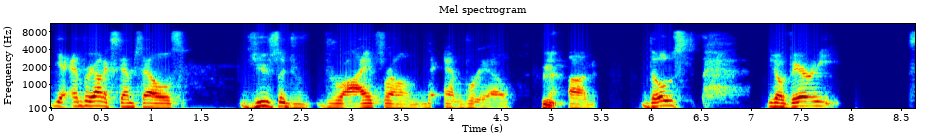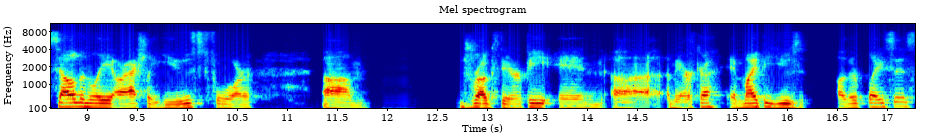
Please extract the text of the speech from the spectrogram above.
yeah, embryonic stem cells usually derive from the embryo. Yeah. Um, those, you know, very seldomly are actually used for um, drug therapy in uh, America. It might be used other places.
